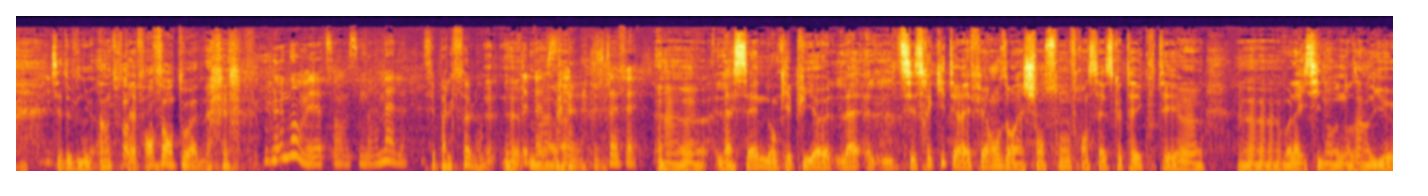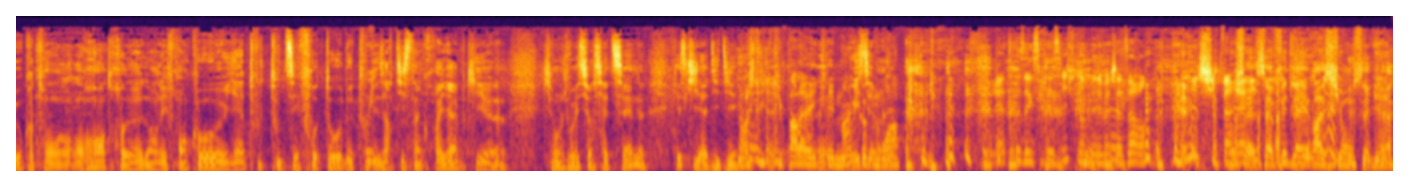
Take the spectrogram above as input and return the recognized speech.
C'est devenu un, tout à fait. Enfin, Antoine. non, mais attends, c'est normal. C'est pas le seul. Hein. Euh, euh, c'est pas le seul, tout à fait. Euh, la scène, donc, et puis, ce serait qui tes références dans la chanson française que tu as écoutée voilà, ici, dans, un lieu où, quand on, rentre dans les Franco, il y a toutes ces photos de tous les artistes incroyables qui, qui ont joué sur cette scène. Qu'est-ce qu'il y a, Didier Non, je dis que tu parles avec les mains comme moi. c'est vrai, très expressif. Non, mais j'adore. Hein. Je suis pareil. ça, fait de l'aération, c'est bien.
